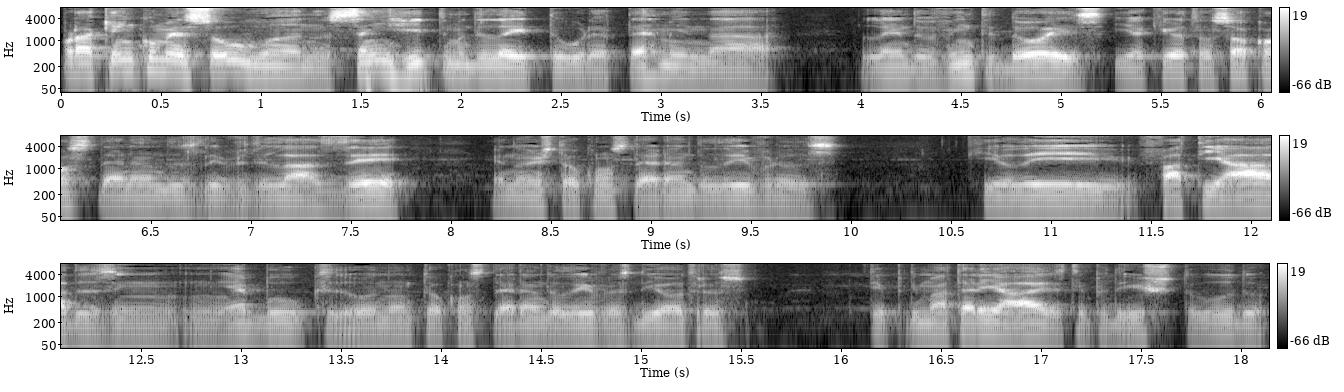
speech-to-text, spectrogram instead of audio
para quem começou o ano sem ritmo de leitura, terminar lendo 22, e aqui eu estou só considerando os livros de lazer, eu não estou considerando livros que eu li fatiados em, em e-books, ou não estou considerando livros de outros tipos de materiais, tipo de estudo,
